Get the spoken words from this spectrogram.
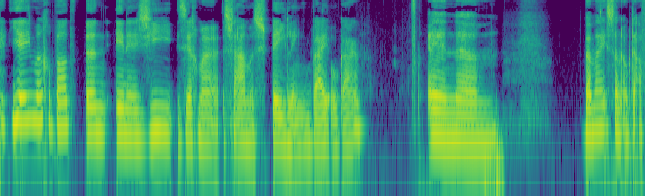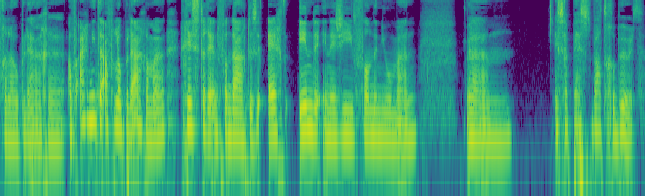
Jemig, wat een energie, zeg maar, samenspeling bij elkaar. En um, bij mij is dan ook de afgelopen dagen, of eigenlijk niet de afgelopen dagen, maar gisteren en vandaag, dus echt in de energie van de nieuwe maan, um, is er best wat gebeurd.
